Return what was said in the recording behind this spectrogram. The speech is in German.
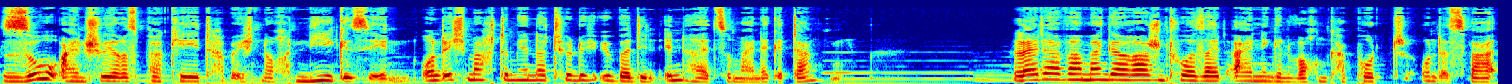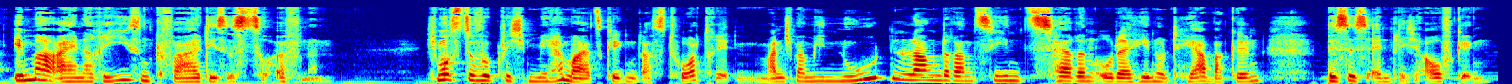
So ein schweres Paket habe ich noch nie gesehen und ich machte mir natürlich über den Inhalt so meine Gedanken. Leider war mein Garagentor seit einigen Wochen kaputt und es war immer eine Riesenqual, dieses zu öffnen. Ich musste wirklich mehrmals gegen das Tor treten, manchmal minutenlang dran ziehen, zerren oder hin und her wackeln, bis es endlich aufging.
